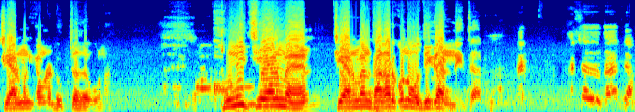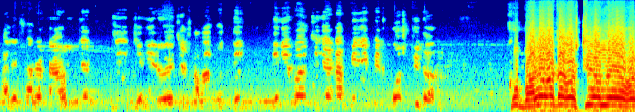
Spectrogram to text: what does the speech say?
চেয়ারম্যানকে আমরা ঢুকতে দেবো না। খুনি চেয়ারম্যান চেয়ারম্যান থাকার কোনো অধিকার নেই তার। আচ্ছা দাদা হালিশহরের টাউন যে- যে- যিনি রয়েছে সভাপতি তিনি বলছেন যে এটা বিজেপির গোষ্ঠীদ্বন্দ্ব। খুব ভালো কথা গোষ্ঠীদ্বন্দ্ব যখন।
